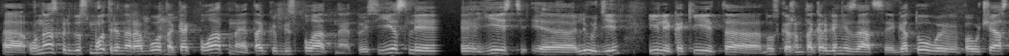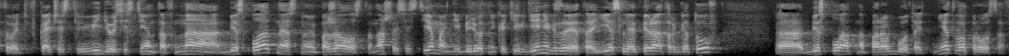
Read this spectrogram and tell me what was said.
Э, у нас предусмотрена работа как платная, так и бесплатная. То есть если есть э, люди или какие-то, ну скажем так, организации, готовы поучаствовать в качестве видеоассистентов на бесплатной основе, пожалуйста, наша система не берет никаких денег за это. Если оператор готов, бесплатно поработать, нет вопросов.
